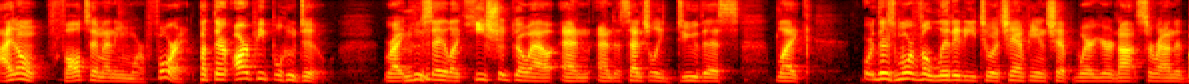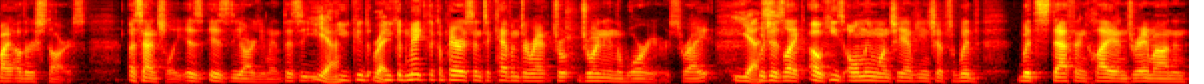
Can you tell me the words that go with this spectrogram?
I don't fault him anymore for it. But there are people who do, right? Who mm-hmm. say like he should go out and and essentially do this like or there's more validity to a championship where you're not surrounded by other stars essentially is is the argument this Yeah, you could right. you could make the comparison to Kevin Durant jo- joining the Warriors right Yes. which is like oh he's only won championships with with Steph and Clay and Draymond and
